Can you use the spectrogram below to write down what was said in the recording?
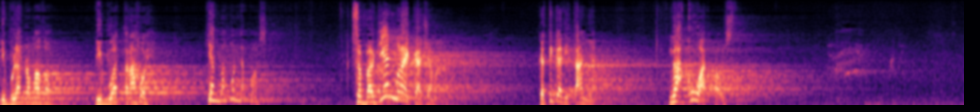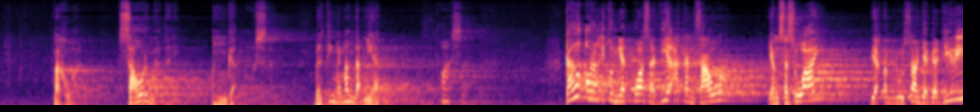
Di bulan Ramadan. Dibuat terawih. Yang bangun nggak puasa. Sebagian mereka jamaah. Ketika ditanya. nggak kuat Pak Ustaz. Nggak kuat. Sahur nggak tadi? Enggak Pak Ustaz. Berarti memang nggak niat puasa. Kalau orang itu niat puasa, dia akan sahur yang sesuai, dia akan berusaha jaga diri,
